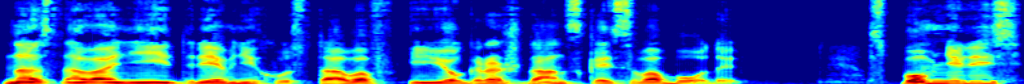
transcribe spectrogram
на основании древних уставов ее гражданской свободы. Вспомнились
